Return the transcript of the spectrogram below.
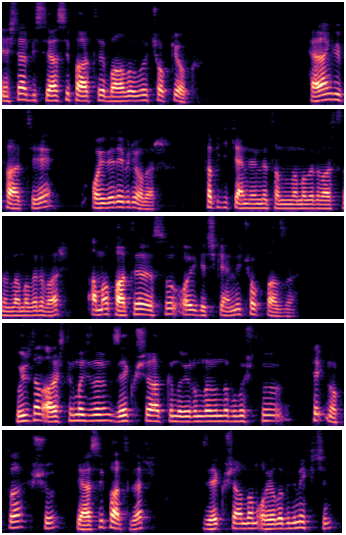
gençler bir siyasi partiye bağlılığı çok yok. Herhangi bir partiye oy verebiliyorlar. Tabii ki kendilerinde tanımlamaları var, sınırlamaları var. Ama partiler arası oy geçkenliği çok fazla. Bu yüzden araştırmacıların Z kuşağı hakkında yorumlarında buluştuğu tek nokta şu. Siyasi partiler Z kuşağından oy alabilmek için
